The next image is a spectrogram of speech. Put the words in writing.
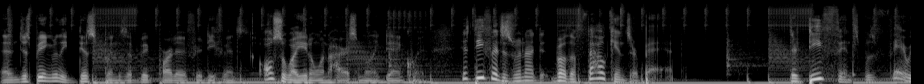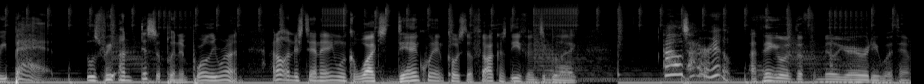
And just being really disciplined is a big part of your defense. Also, why you don't want to hire someone like Dan Quinn. His defenses were not, bro. The Falcons are bad. Their defense was very bad. It was very undisciplined and poorly run. I don't understand how anyone could watch Dan Quinn coach the Falcons defense and be like, "Ah, let's hire him." I think it was the familiarity with him,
